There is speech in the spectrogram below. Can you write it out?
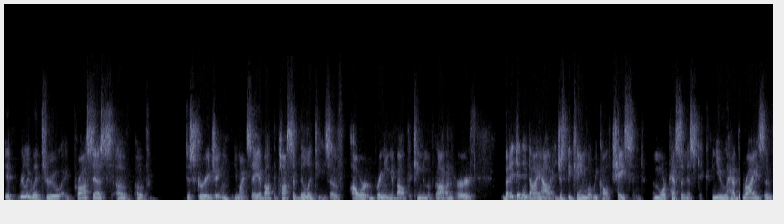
it really went through a process of, of discouraging, you might say, about the possibilities of our bringing about the kingdom of God on earth. But it didn't die out. It just became what we call chastened more pessimistic. And you had the rise of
